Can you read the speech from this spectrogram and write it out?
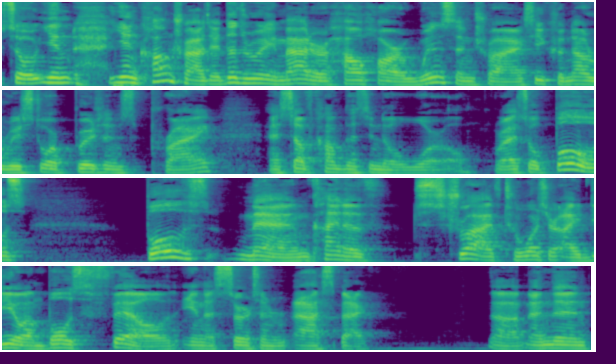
so in in contrast, it doesn't really matter how hard Winston tries; he could not restore Britain's pride and self confidence in the world, right? So both both men kind of strive towards their ideal, and both failed in a certain aspect, uh, and then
